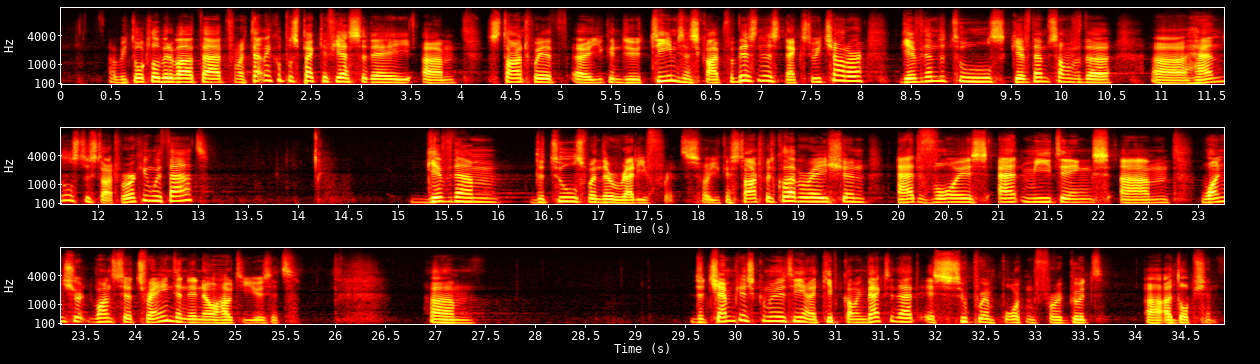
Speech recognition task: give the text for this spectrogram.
Uh, we talked a little bit about that from a technical perspective yesterday. Um, start with uh, you can do Teams and Skype for Business next to each other. Give them the tools, give them some of the uh, handles to start working with that. Give them the tools when they're ready for it. So you can start with collaboration, add voice, add meetings, um, once, once they're trained and they know how to use it. Um, the champions community, and I keep coming back to that, is super important for good uh, adoption.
